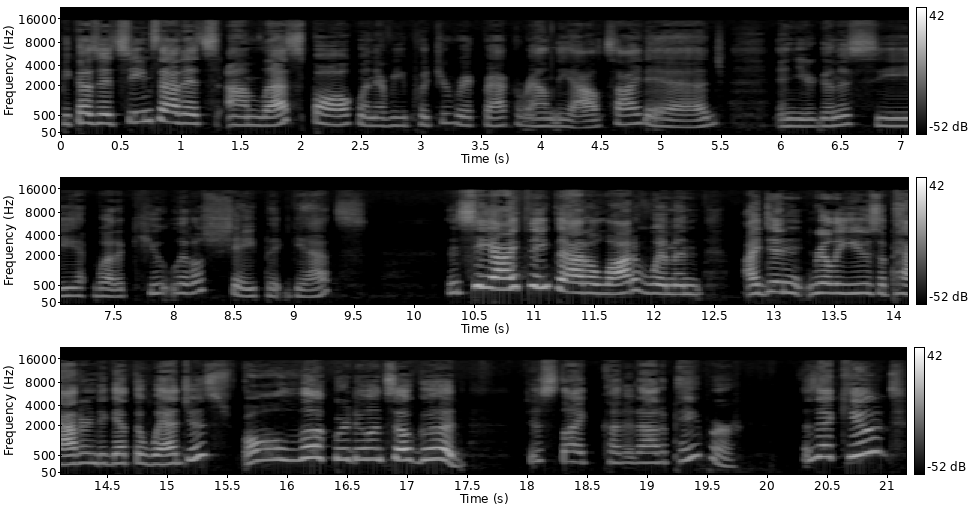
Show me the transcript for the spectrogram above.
because it seems that it's um, less bulk whenever you put your rickrack around the outside edge. And you're going to see what a cute little shape it gets. And see, I think that a lot of women, I didn't really use a pattern to get the wedges. Oh, look, we're doing so good. Just like cut it out of paper. Is that cute?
